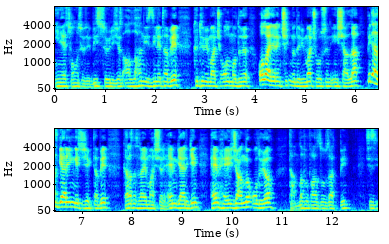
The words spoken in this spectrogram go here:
yine son sözü biz söyleyeceğiz. Allah'ın izniyle tabi kötü bir maç olmadığı, olayların çıkmadığı bir maç olsun inşallah. Biraz gergin geçecek tabi. Galatasaray maçları hem gergin hem heyecanlı oluyor. Tam lafı fazla uzatmayayım. Siz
